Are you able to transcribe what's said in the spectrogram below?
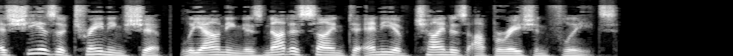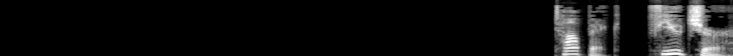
As she is a training ship, Liaoning is not assigned to any of China's operation fleets. Future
